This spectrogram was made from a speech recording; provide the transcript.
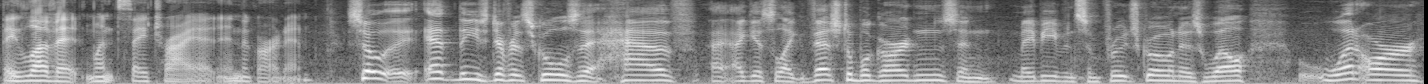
they love it once they try it in the garden. So uh, at these different schools that have, I guess, like vegetable gardens and maybe even some fruits growing as well, what are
